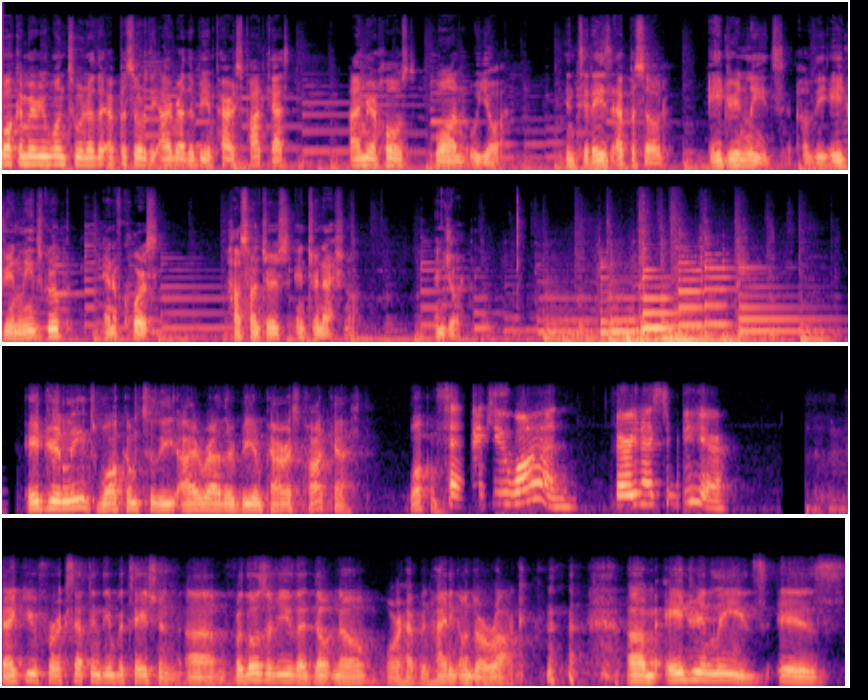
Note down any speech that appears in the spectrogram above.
Welcome, everyone, to another episode of the I'd Rather Be in Paris podcast. I'm your host, Juan Ulloa. In today's episode, Adrian Leeds of the Adrian Leeds Group, and of course, House Hunters International. Enjoy. Adrian Leeds, welcome to the I Rather Be in Paris podcast. Welcome. Thank you, Juan. Very nice to be here. Thank you for accepting the invitation. Um, for those of you that don't know or have been hiding under a rock, um, Adrian Leeds is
